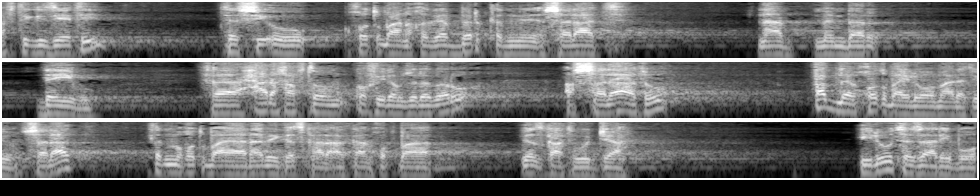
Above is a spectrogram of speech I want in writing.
ኣብቲ ግዜ እቲ ተሲኡ ኹጥባ ንኽገብር ቅድሚ ሰላት ናብ መንበር ደይቡ ሓደ ካብቶም ኮፍ ኢሎም ዝነበሩ ኣሰላቱ ቐብለ ኹጥባ ኢልዎ ማለት እዩ ሰላት ቅድሚ ኹጥባ እያ ናበይ ገፅካ ልኣካ ንኹጥባ ገፅካ ትውጃ ኢሉ ተዛሪብዎ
